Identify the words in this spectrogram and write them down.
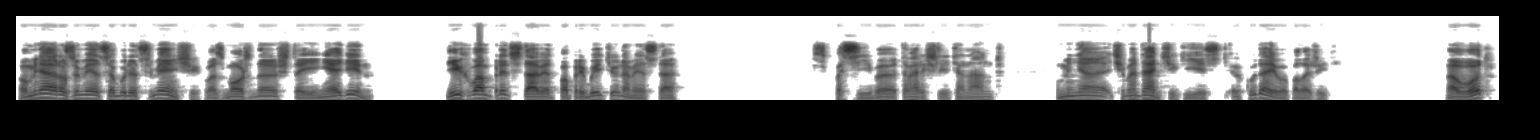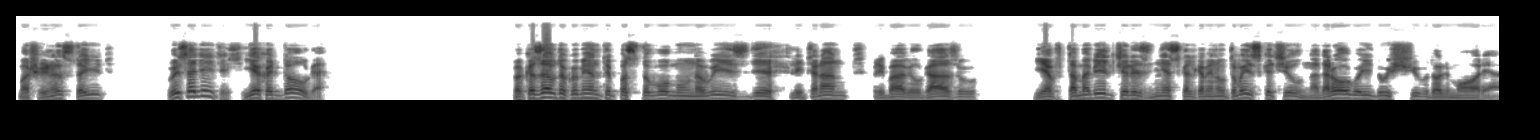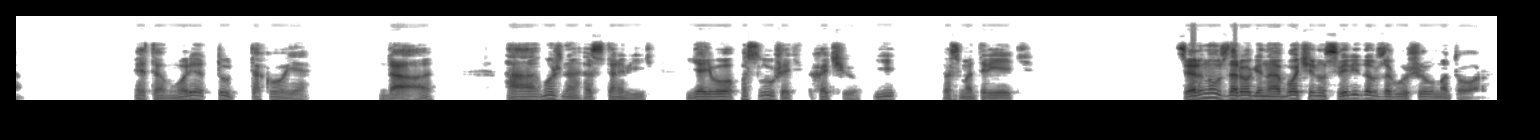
У меня, разумеется, будет сменщик, возможно, что и не один. Их вам представят по прибытию на место». Спасибо, товарищ лейтенант. У меня чемоданчик есть. Куда его положить? А вот машина стоит. Вы садитесь, ехать долго. Показав документы постовому на выезде, лейтенант прибавил газу, и автомобиль через несколько минут выскочил на дорогу, идущую вдоль моря. — Это море тут такое? — Да. — А можно остановить? Я его послушать хочу и посмотреть. Свернув с дороги на обочину, Свиридов заглушил мотор.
